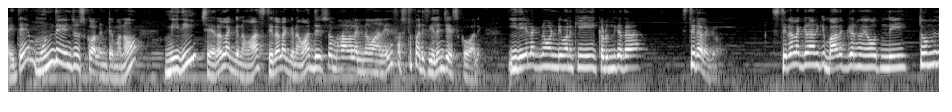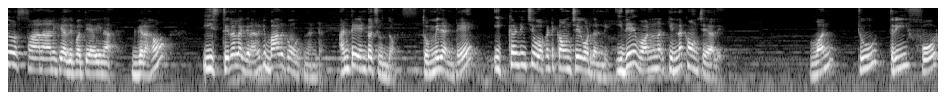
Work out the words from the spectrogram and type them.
అయితే ముందు ఏం చూసుకోవాలంటే మనం మీది చర లగ్నమా స్థిర లగ్నమా దిశభావ లగ్నమా అనేది ఫస్ట్ పరిశీలన చేసుకోవాలి. ఇదే లగ్నం అండి మనకి ఇక్కడ ఉంది కదా? స్థిర లగ్నం. స్థిర లగ్నానికి బాధగ్రహం ఏమవుతుంది? తొమ్మిదవ స్థానానికి అధిపతి అయిన గ్రహం ఈ స్థిర లగ్నానికి బాధకం అవుతుందంట. అంటే ఏంటో చూద్దాం. తొమ్మిది అంటే ఇక్కడి నుంచి ఒకటి కౌంట్ చేయకూడదండి. ఇదే వన్ కింద కౌంట్ చేయాలి. One two three four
